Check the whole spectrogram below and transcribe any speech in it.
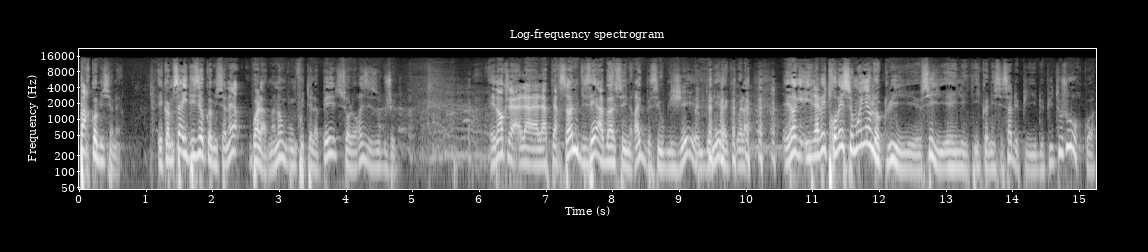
par commissionnaire. Et comme ça, il disait au commissionnaire, voilà, maintenant vous me foutez la paix sur le reste des objets. Et donc la, personne disait ah bah c'est une règle, bah, c'est obligé. Elle donnait voilà. Et donc il avait trouvé ce moyen. Donc lui aussi, et il, connaissait ça depuis depuis toujours quoi.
